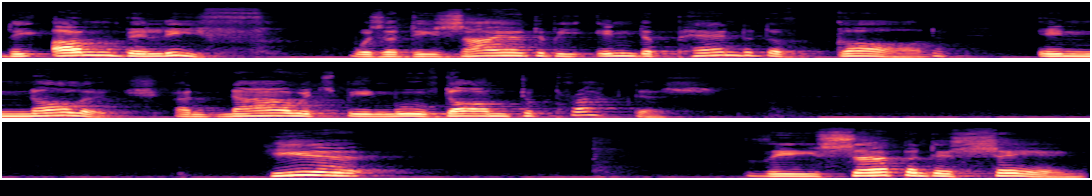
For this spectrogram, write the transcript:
The unbelief was a desire to be independent of God in knowledge, and now it's being moved on to practice. Here, the serpent is saying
